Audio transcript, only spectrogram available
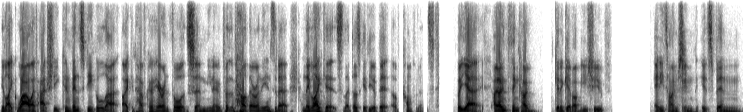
you're like wow i've actually convinced people that i can have coherent thoughts and you know put them out there on the internet and they like it so that does give you a bit of confidence but yeah, I don't think I'm gonna give up YouTube anytime soon. It's been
